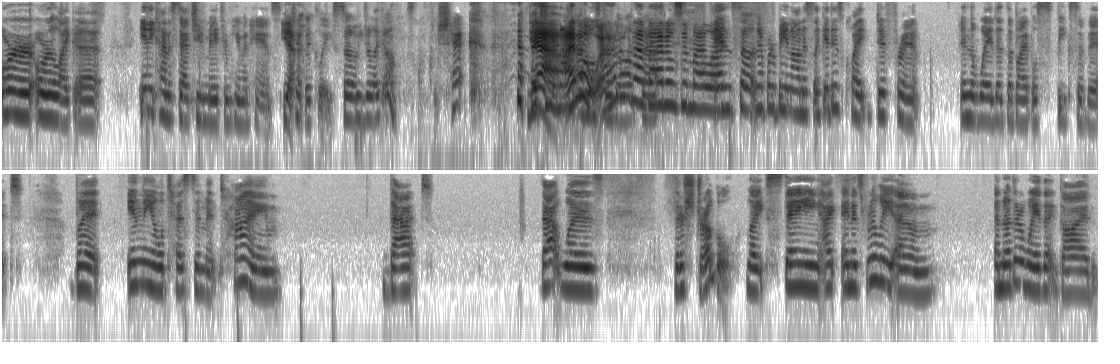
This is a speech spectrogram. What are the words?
or or like a any kind of statue made from human hands. Yeah. Typically, so you're like, oh, check. yeah You know, i don't i don't like have that. idols in my life And so, and if we're being honest, like it is quite different in the way that the Bible speaks of it. But in the Old Testament time, that that was their struggle, like staying. I and it's really um another way that God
